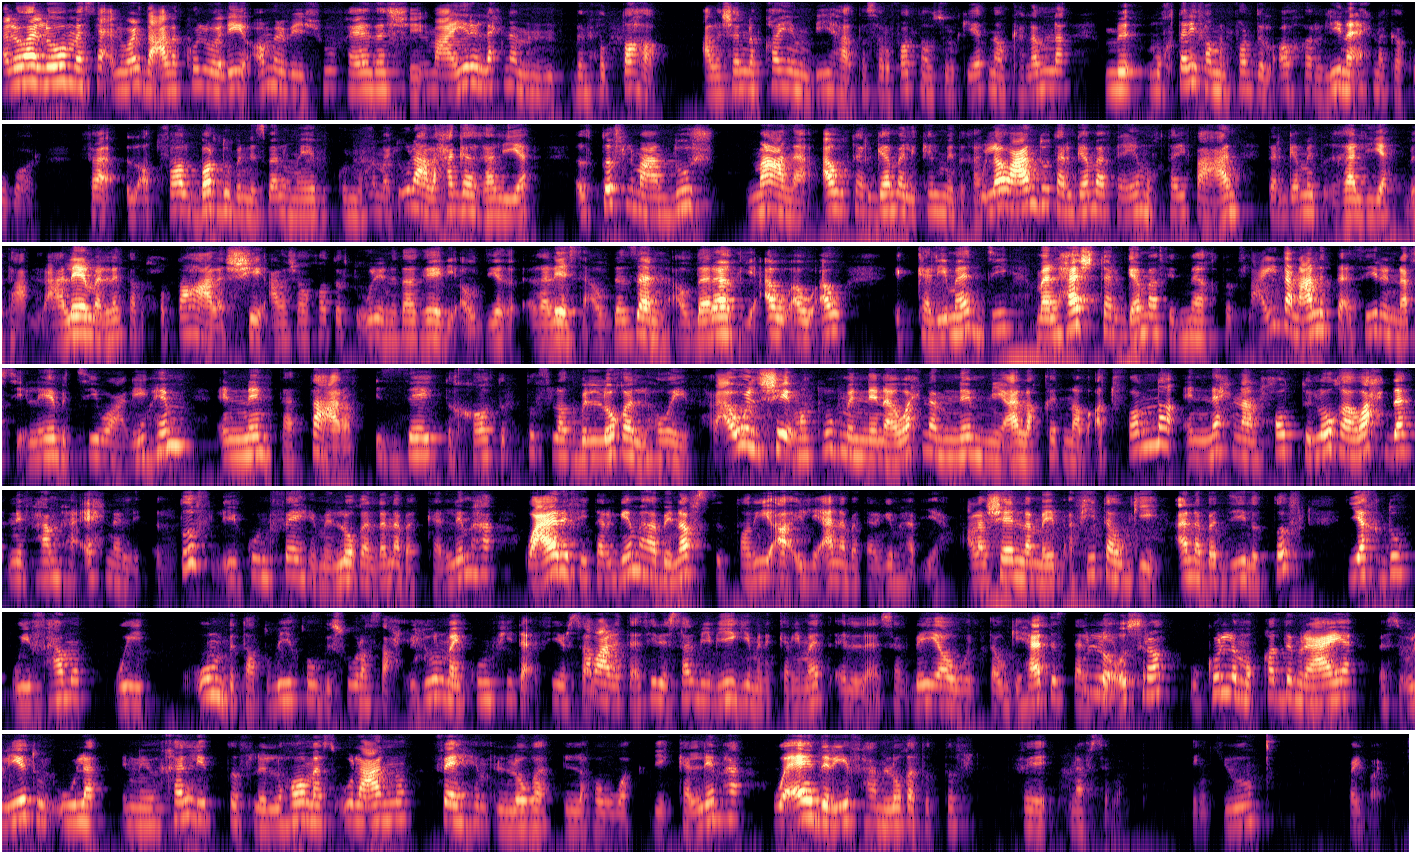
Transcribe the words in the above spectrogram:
هلو هلو مساء الورد على كل ولي أمر بيشوف هذا الشيء. المعايير اللي إحنا من بنحطها علشان نقيم بيها تصرفاتنا وسلوكياتنا وكلامنا م- مختلفة من فرد الآخر لينا إحنا ككبار. فالأطفال برضو بالنسبة لهم هي بتكون مختلفة. لما تقول على حاجة غالية الطفل ما عندوش معنى أو ترجمة لكلمة غالية. ولو عنده ترجمة فهي مختلفة عن ترجمة غالية بتاع العلامة اللي أنت بتحطها على الشيء علشان خاطر تقول إن ده غالي أو دي غلاسة أو ده زن أو ده رغي أو أو أو. الكلمات دي ملهاش ترجمة في دماغ طفل بعيدا عن التأثير النفسي اللي هي بتسيبه عليه. مهم إن أنت تعرف إزاي تخاطب طفلك باللغة اللي هو يفهم فأول شيء مطلوب مننا وإحنا بنبني علاقتنا بأطفالنا إن إحنا نحط لغة واحدة نفهمها إحنا اللي الطفل يكون فاهم اللغة اللي أنا بتكلمها وعارف يترجمها بنفس الطريقة اللي أنا بترجمها بيها علشان لما يبقى في توجيه أنا بديه للطفل ياخده ويفهمه ويت قوم بتطبيقه بصورة صح بدون ما يكون في تأثير سلبي. طبعا التأثير السلبي بيجي من الكلمات السلبية والتوجيهات السلبية. كل أسرة. وكل مقدم رعاية مسؤوليته الأولى إنه يخلي الطفل اللي هو مسؤول عنه فاهم اللغة اللي هو بيتكلمها وقادر يفهم لغة الطفل في نفس الوقت. thank you bye bye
